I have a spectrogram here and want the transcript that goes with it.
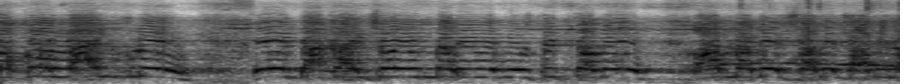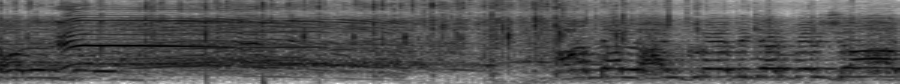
সকল লাইন লাইনগুলো এই ঢাকায় শহীদ দাঁড়িয়ে উপস্থিত হবে। আপনাদের সাথে সামিল হবে ইনশাআল্লাহ। আমরা লাইনগুলো অধিকার পরিষদ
